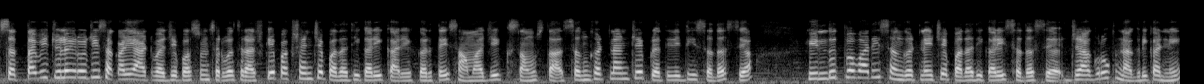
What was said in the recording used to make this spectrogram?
सत्तावीस जुलै रोजी सकाळी आठ वाजेपासून सर्वच राजकीय पक्षांचे पदाधिकारी कार्यकर्ते सामाजिक संस्था संघटनांचे प्रतिनिधी सदस्य हिंदुत्ववादी संघटनेचे पदाधिकारी सदस्य जागरूक नागरिकांनी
